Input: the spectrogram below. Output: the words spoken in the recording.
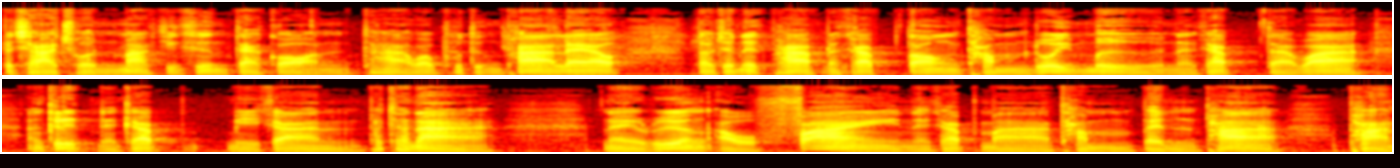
ประชาชนมากยิ่งขึ้น แต่ก่อนถ้าหากว่าพูดถึงผ้าแล้ว เราจะนึกภาพนะครับต้องทำด้วยมือนะครับ แต่ว่าอังกฤษนะครับมีการพัฒนาในเรื่องเอาฝ้ายนะครับมาทำเป็นผ้าผ่าน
